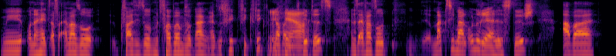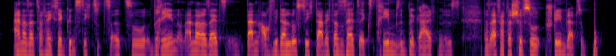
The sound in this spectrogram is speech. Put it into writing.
meh, und dann hält es auf einmal so quasi so mit Vollbremsung an. Also es fliegt, fliegt, fliegt und auf einmal Ja. steht es. Und es ist einfach so maximal unrealistisch, aber einerseits wahrscheinlich sehr günstig zu, zu, zu drehen und andererseits dann auch wieder lustig, dadurch, dass es halt so extrem simpel gehalten ist, dass einfach das Schiff so stehen bleibt, so bupp,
